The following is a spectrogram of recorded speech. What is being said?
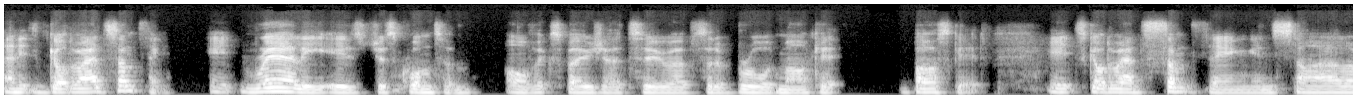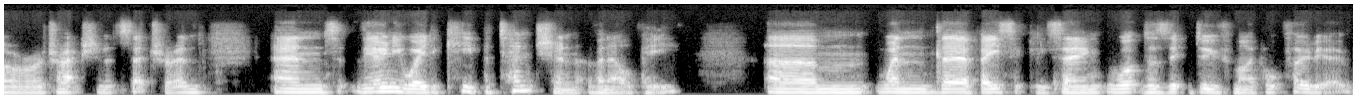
And it's got to add something. It rarely is just quantum of exposure to a sort of broad market basket. It's got to add something in style or attraction, etc. And and the only way to keep attention of an LP um, when they're basically saying, what does it do for my portfolio,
